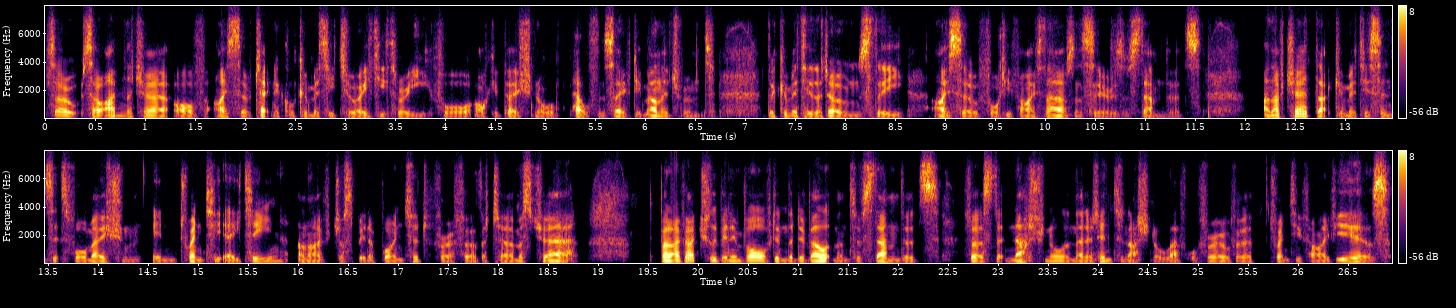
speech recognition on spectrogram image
So, so I'm the chair of ISO Technical Committee 283 for Occupational Health and Safety Management, the committee that owns the ISO 45000 series of standards. And I've chaired that committee since its formation in 2018, and I've just been appointed for a further term as chair but I've actually been involved in the development of standards first at national and then at international level for over 25 years.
